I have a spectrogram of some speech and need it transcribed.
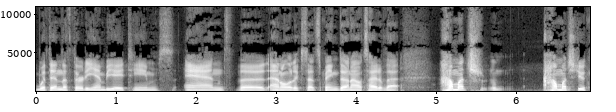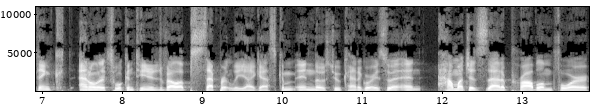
within the 30 NBA teams and the analytics that's being done outside of that. How much how much do you think analytics will continue to develop separately, I guess, in those two categories? And how much is that a problem for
